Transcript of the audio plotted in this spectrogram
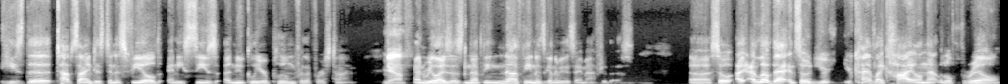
he's the top scientist in his field, and he sees a nuclear plume for the first time, Yeah, and realizes nothing, nothing is going to be the same after this. Uh, so I, I love that, and so you're you're kind of like high on that little thrill,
